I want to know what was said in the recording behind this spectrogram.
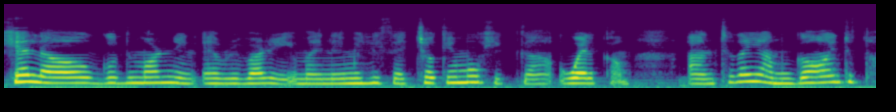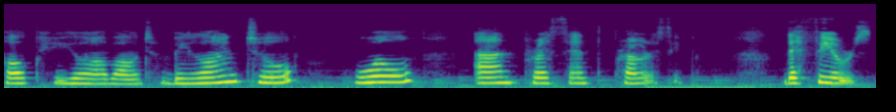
Hello, good morning everybody. My name is Lizeth Choque Mujica. Welcome. And today I'm going to talk to you about going to, will, and present progressive. The first,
